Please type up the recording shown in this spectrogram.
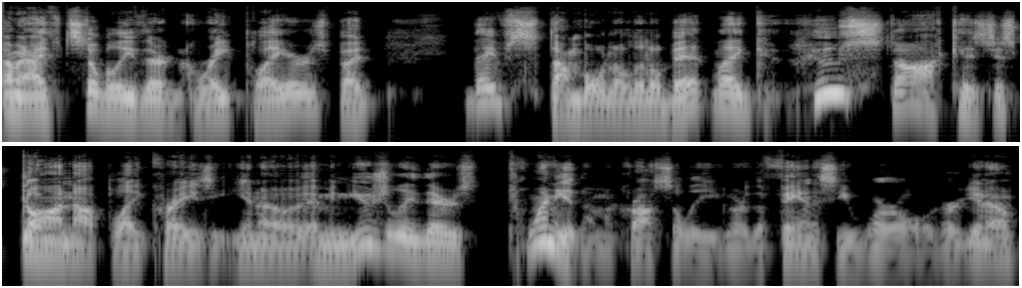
I mean, I still believe they're great players, but they've stumbled a little bit. Like, whose stock has just gone up like crazy? You know, I mean, usually there's 20 of them across the league or the fantasy world or, you know,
